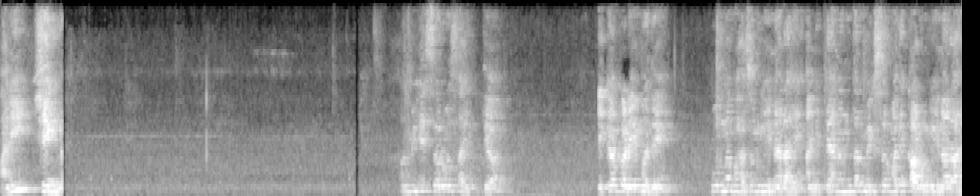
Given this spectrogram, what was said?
आणि शेंगदा आम्ही हे सर्व साहित्य एका कढईमध्ये पूर्ण भाजून घेणार आहे आणि त्यानंतर मिक्सरमध्ये काढून घेणार आहे.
